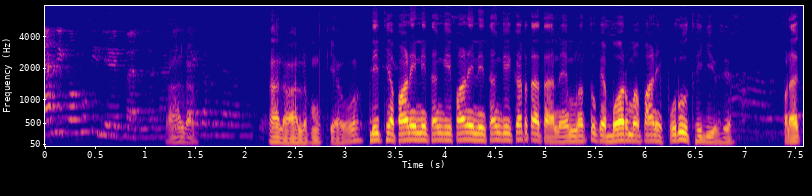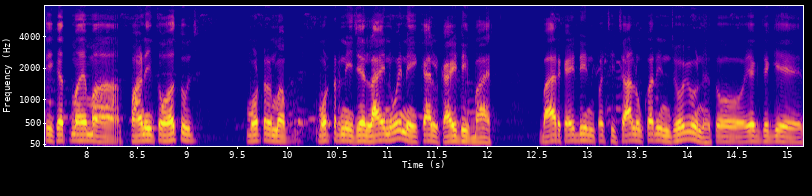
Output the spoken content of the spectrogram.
દાદી કો મૂકી દે એક બાજુ હાલો. હાલો હાલો મૂકી આવો દીથિયા પાણીની તંગી પાણીની તંગી કરતા હતા ને એમ નહોતું કે બોરમાં પાણી પૂરું થઈ ગયું છે. પણ હકીકતમાં એમાં પાણી તો હતું જ. મોટરમાં મોટરની જે લાઈન હોય ને એ કાલ કાઢી બહાર. બહાર કાઢીને પછી ચાલુ કરીને જોયું ને તો એક જગ્યાએ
